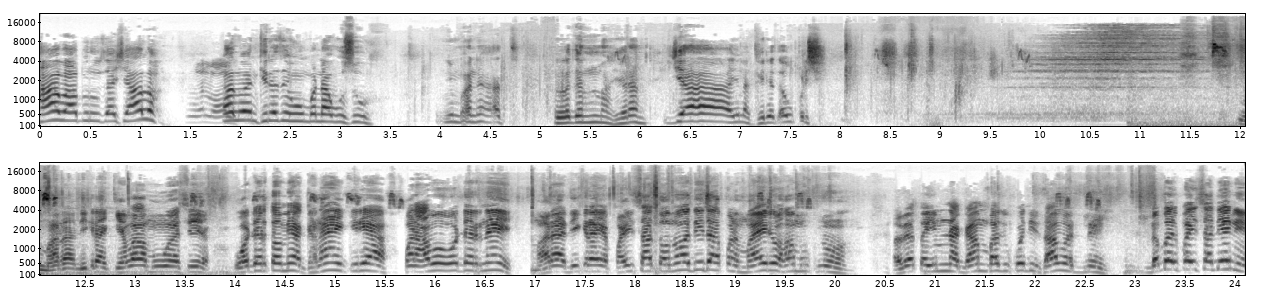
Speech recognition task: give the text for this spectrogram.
હા વાબરું જાય છે. હાલો હાલો એને ઘીરે જઈ હું બનાવું છું. માને આ લગ્નમાં હેરાન થઈ ગયા એના ઘરે જવું પડશે. મારા દીકરા કેવા મુવા છે? ઓર્ડર તો મેં ઘણાય કર્યા પણ આવો ઓર્ડર નહીં. મારા દીકરાએ પૈસા તો ન દીધા પણ માર્યો અમુક નો હવે તો એમના ગામ બાજુ કોઈ દી જાવ જ નહીં. ડબલ પૈસા દે ને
